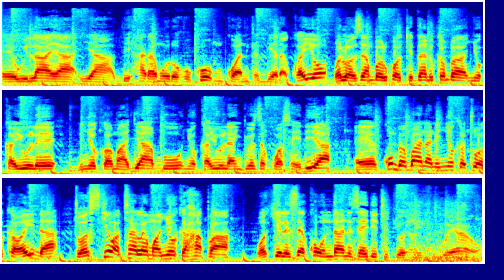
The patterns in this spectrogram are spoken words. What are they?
e, wilaya ya biharamulo huko mkoani kagera. Kwa hiyo wale wazee ambao walikuwa wakidhani kwamba nyoka yule ni nyoka wa maajabu nyoka yule angeweza kuwasaidia e, kumbe bwana ni nyoka tu wa kawaida. Tuwasikie wataalamu wa nyoka hapa wakielezea kwa undani zaidi tukio hili. Yao,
